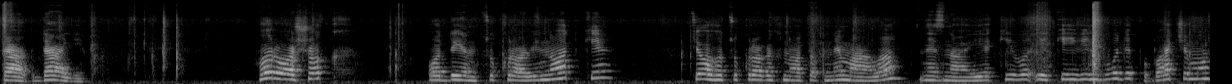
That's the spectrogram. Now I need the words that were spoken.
Так, далі. Горошок, один цукрові нотки. Цього цукрових ноток немало. Не знаю, який, який він буде, побачимо.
